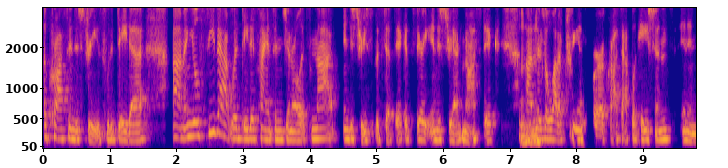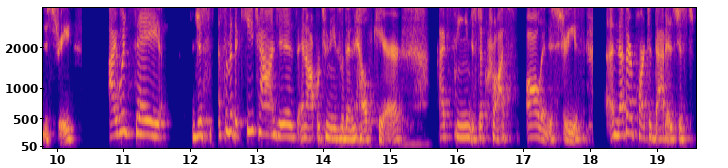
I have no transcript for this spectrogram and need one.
across industries with data. Um, and you'll see that with data science in general. It's not industry specific, it's very industry agnostic. Um, mm-hmm. Um, there's a lot of transfer across applications in industry. I would say just some of the key challenges and opportunities within healthcare I've seen just across all industries. Another part to that is just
